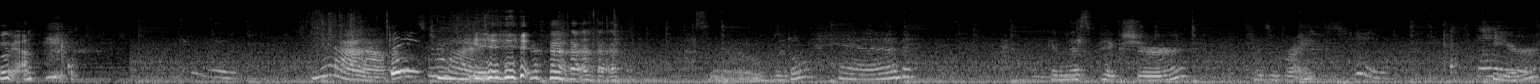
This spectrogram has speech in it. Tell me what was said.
Yeah. Yeah. That's right. so, little head in this picture is right here.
